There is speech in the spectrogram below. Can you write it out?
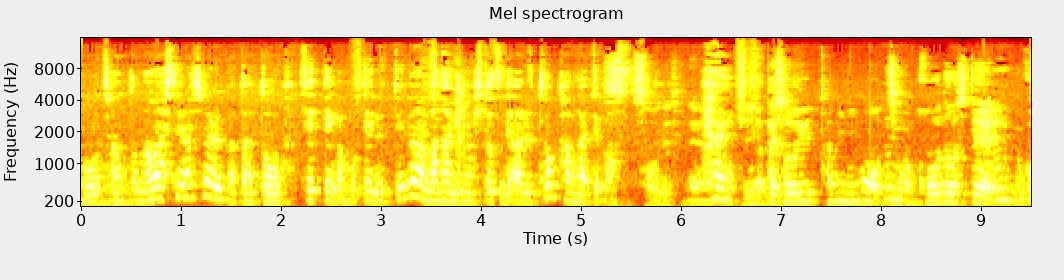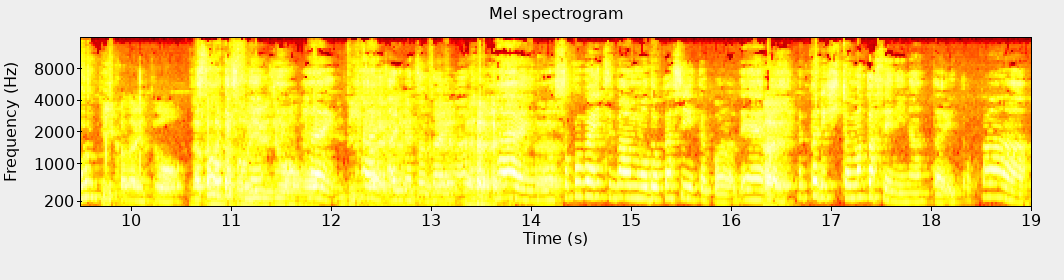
こうんう、ちゃんと回してらっしゃる方と接点が持てるっていうのは学びの一つであると考えてます。そうですね。はいでやっぱりそういうためにも、ん自分が行動してうん動いていかないと、なかなかそういう情報もはい。得ていかはい、あないですよね。りがとうございます。はい。もうそこが一番もどかしいところで、はい。やっぱり人任せになったりとか、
